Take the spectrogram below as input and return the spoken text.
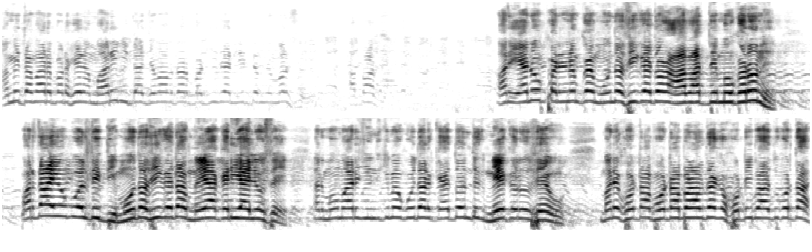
અમે તમારે પડખે મારી બીજા જવાબ તાર પચીસ હજાર લીડ તમને મળશે. અને એનું પરિણામ કઈ હું નથી કહેતો આ વાત હું કરો ને. પડદા એવું બોલતી હતી. કહેતો કે મેં આ કરી આવ્યું છે. અને હું મારી જિંદગીમાં કોઈ દર કહેતો નથી મેં કર્યું છે હું મને ખોટા ફોટા પડાવતા કે ખોટી બાજુ કરતા.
